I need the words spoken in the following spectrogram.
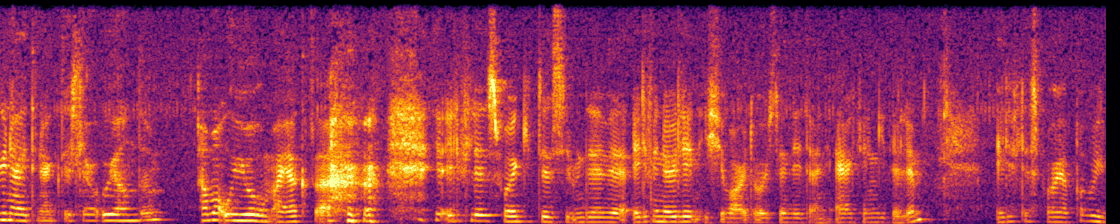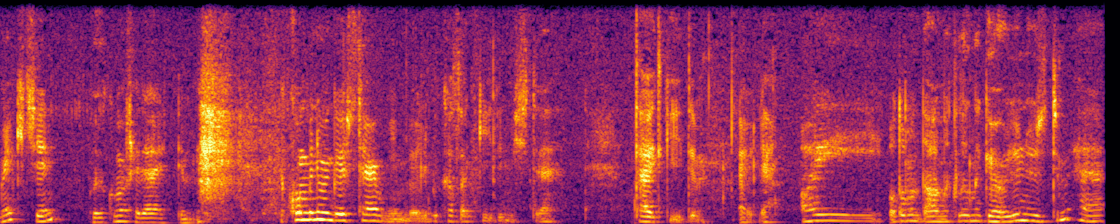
Günaydın arkadaşlar uyandım ama uyuyorum ayakta. ya Elif'le spora gideceğiz şimdi ve Elif'in öğlen işi vardı o yüzden dedi hani erken gidelim. Elif'le spor yapabilmek için uykumu feda ettim. ya kombinimi göstermeyeyim böyle bir kazak giydim işte. Tight giydim öyle. Ay odamın dağınıklığını gördünüz değil mi? He.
